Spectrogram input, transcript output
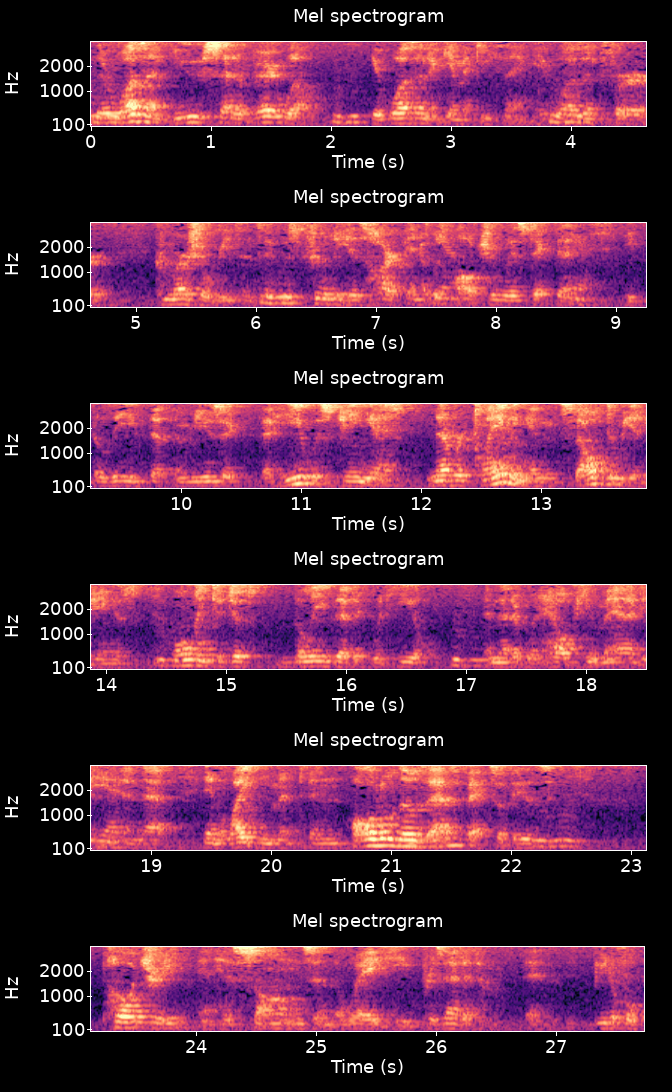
There wasn't, you said it very well, it wasn't a gimmicky thing. It wasn't for commercial reasons. It was mm-hmm. truly his heart, and it was Yeah. altruistic that Yes. he believed that the music, that he was genius, never claiming himself to be a genius, mm-hmm. only to just believe that it would heal mm-hmm. and that it would help humanity Yes. and that enlightenment and all of those aspects of his poetry and his songs and the way he presented them. It's beautiful.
